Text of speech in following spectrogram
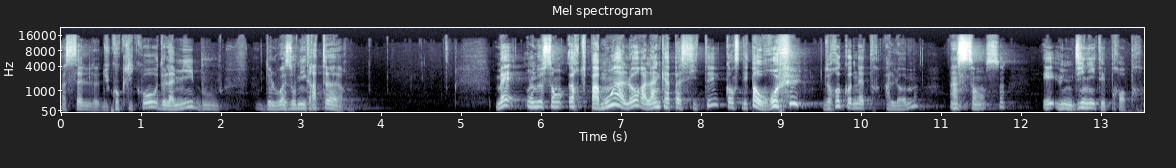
à celle du coquelicot, de l'amibe ou de l'oiseau migrateur. Mais on ne s'en heurte pas moins alors à l'incapacité, quand ce n'est pas au refus de reconnaître à l'homme un sens et une dignité propre.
